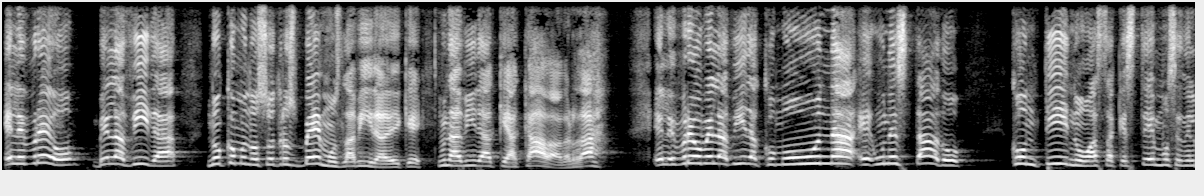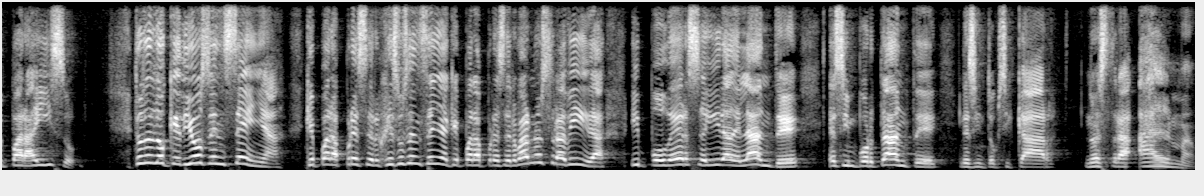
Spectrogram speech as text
El hebreo ve la vida no como nosotros vemos la vida, de que una vida que acaba, ¿verdad? El hebreo ve la vida como una, eh, un estado continuo hasta que estemos en el paraíso. Entonces lo que Dios enseña, que para preservar, Jesús enseña que para preservar nuestra vida y poder seguir adelante, es importante desintoxicar nuestra alma.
